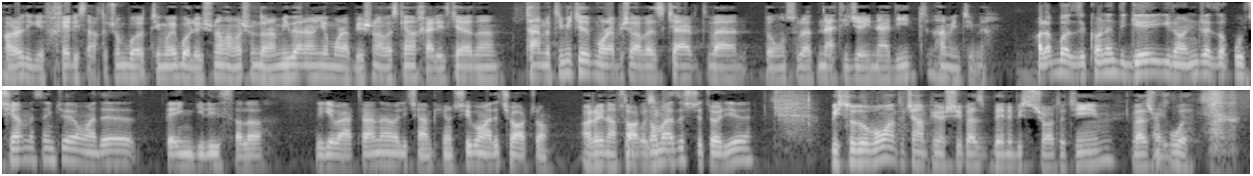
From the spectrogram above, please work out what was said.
آره دیگه خیلی سخته. چون با تیمای بالایشون هم همشون دارن می‌برن یا مربیشون عوض کردن خرید کردن. تنها تیمی که مربیشو عوض کرد و به اون صورت نتیجه ندید همین تیمه. حالا بازیکن دیگه ایرانی رضا قوچان هم مثل اینکه اومده به انگلیس حالا لیگ برتر نه ولی Championship اومده چارلتون آره این هفته بازی ازش چطوریه؟ 22 من تو Championship از بین 24 تا تیم وضعشون خوبه.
